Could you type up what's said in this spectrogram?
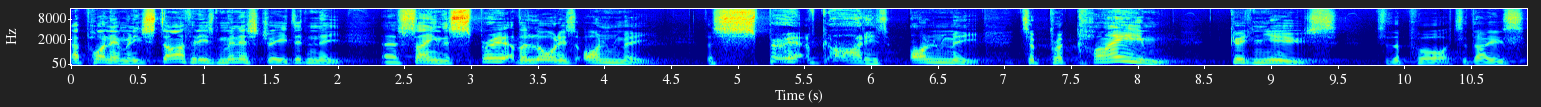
upon him. And he started his ministry, didn't he? Uh, saying, The Spirit of the Lord is on me. The Spirit of God is on me to proclaim good news to the poor, to those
